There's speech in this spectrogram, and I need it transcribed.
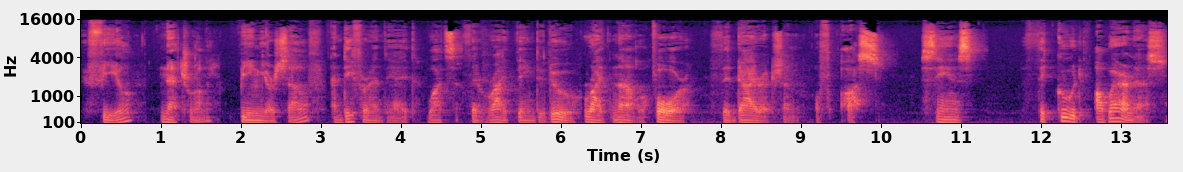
feel naturally being yourself and differentiate what's the right thing to do right now for the direction of us. Since the good awareness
